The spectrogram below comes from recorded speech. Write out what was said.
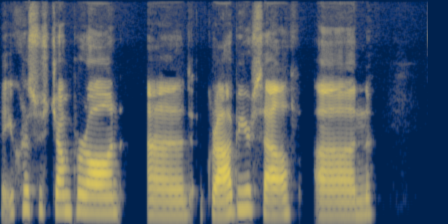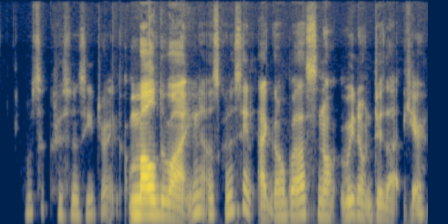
get your Christmas jumper on, and grab yourself an what's a Christmassy drink? Mulled wine. I was gonna say an eggnog, but that's not we don't do that here.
